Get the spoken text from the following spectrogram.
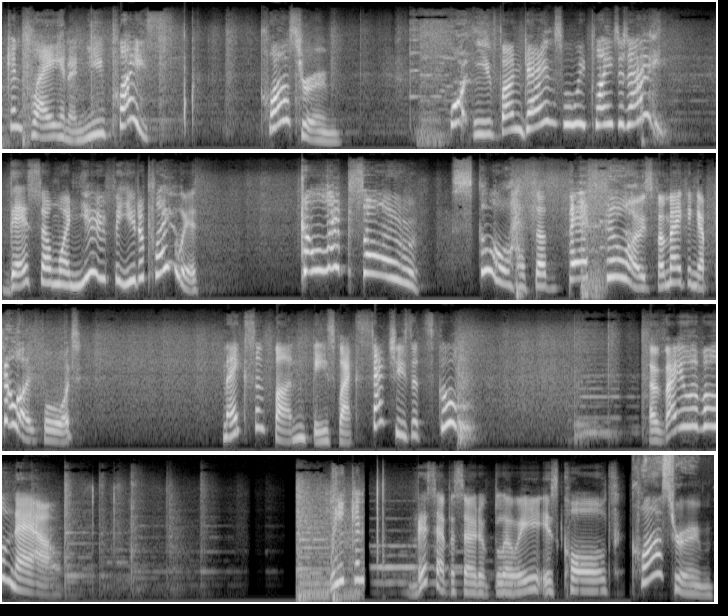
can play in a new place. Classroom. What new fun games will we play today? There's someone new for you to play with. Calypso! School has the best pillows for making a pillow fort. Make some fun beeswax statues at school. Available now. We can. This episode of Bluey is called Classroom.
